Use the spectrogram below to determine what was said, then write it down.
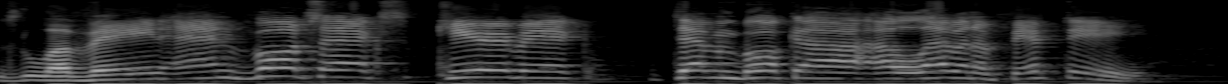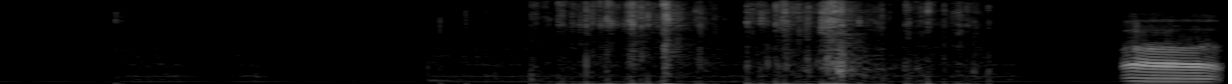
LaVine and Vortex Cubic Devin Booker 11 of 50. Uh,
